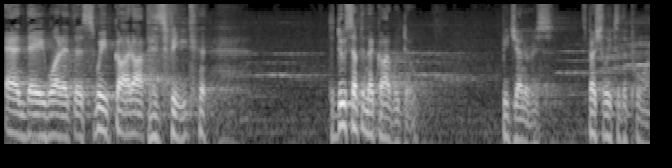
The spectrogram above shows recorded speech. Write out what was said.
And they wanted to sweep God off his feet, to do something that God would do be generous, especially to the poor.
